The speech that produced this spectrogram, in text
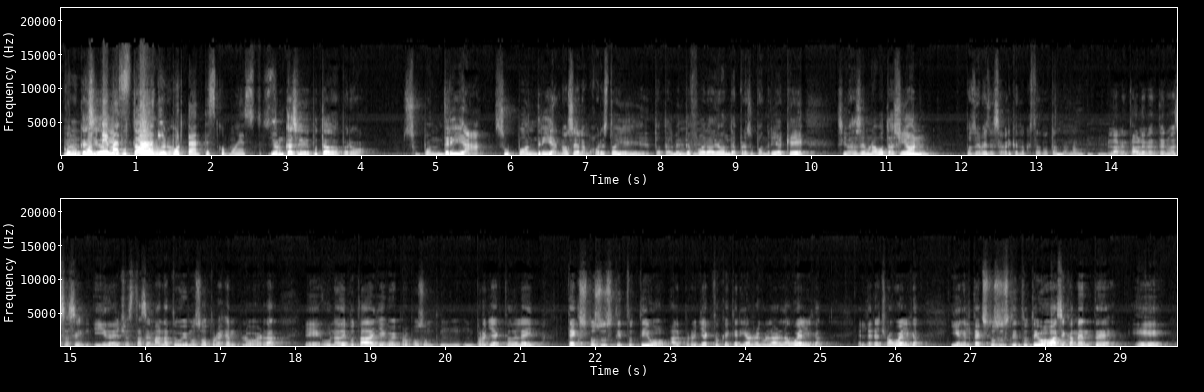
Con, temas tan importantes como estos. Yo nunca he sido diputado, pero supondría, supondría, no sé, a lo mejor estoy totalmente fuera de onda, pero supondría que si vas a hacer una votación, pues debes de saber qué es lo que estás votando, ¿no? Lamentablemente no es así. Y de hecho esta semana tuvimos otro ejemplo, ¿verdad? Eh, una diputada llegó y propuso un, proyecto de ley, texto sustitutivo al proyecto que quería regular la huelga, el derecho a huelga, y en el texto sustitutivo básicamente eh,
